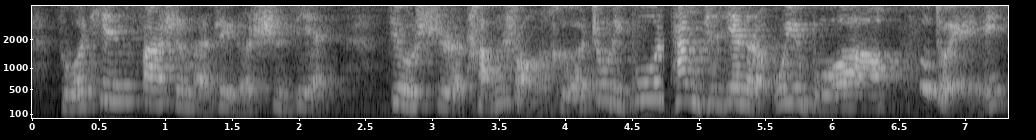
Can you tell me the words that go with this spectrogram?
昨天发生的这个事件，就是唐爽和周立波他们之间的微博互怼，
